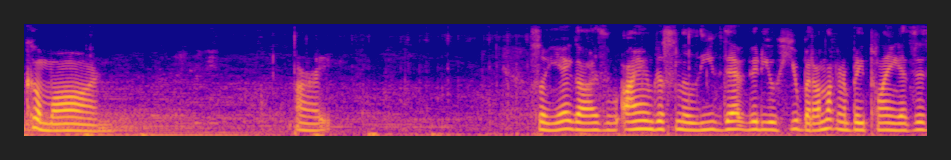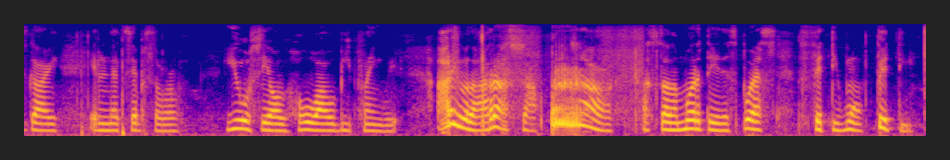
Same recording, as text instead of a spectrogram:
Come on. Alright. So yeah guys, I am just gonna leave that video here, but I'm not gonna be playing as this guy in the next episode. You will see all who I will be playing with. Arriba la raza. Hasta la muerte después. 5150.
